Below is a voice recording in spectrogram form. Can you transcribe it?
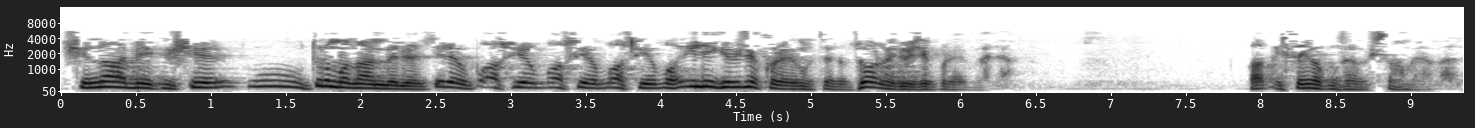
Şimdi ne yapıyor kişi? Uu, durmadan böyle zire basıyor, basıyor, basıyor, basıyor. İle girecek oraya muhtemelen. Zorla girecek buraya böyle. Bak İslam yok muhtemelen İslam böyle.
